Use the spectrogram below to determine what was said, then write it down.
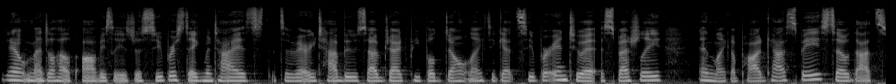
you know mental health obviously is just super stigmatized. It's a very taboo subject. People don't like to get super into it especially in like a podcast space. So that's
